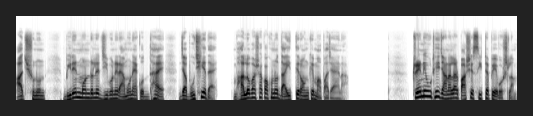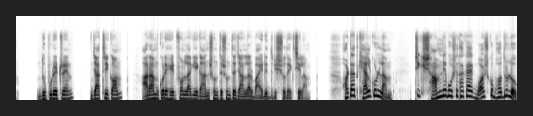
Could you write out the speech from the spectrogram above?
আজ শুনুন বীরেন মণ্ডলের জীবনের এমন এক অধ্যায় যা বুঝিয়ে দেয়, ভালোবাসা কখনো দায়িত্বের অঙ্কে মাপা যায় না। ট্রেনে উঠেই জানালার পাশে সিটটা পেয়ে বসলাম। দুপুরে ট্রেন, যাত্রী কম, আরাম করে হেডফোন লাগিয়ে গান শুনতে শুনতে জানলার বাইরের দৃশ্য দেখছিলাম। হঠাৎ খেয়াল করলাম ঠিক সামনে বসে থাকা এক বয়স্ক ভদ্রলোক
